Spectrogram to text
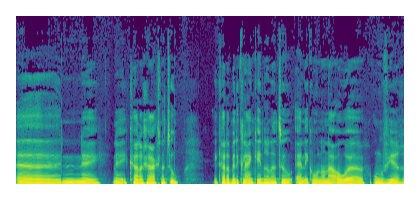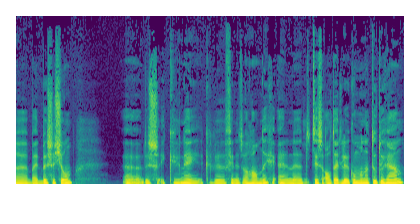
Uh, nee, nee, ik ga er graag naartoe. Ik ga er met de kleinkinderen naartoe. En ik woon er nou uh, ongeveer uh, bij het busstation. dus ik, nee, ik vind het wel handig. En het is altijd leuk om er naartoe te gaan.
